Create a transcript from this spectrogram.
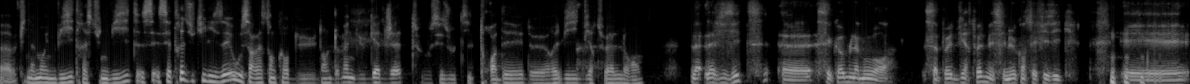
Euh, finalement, une visite reste une visite. C'est très utilisé ou ça reste encore du, dans le domaine du gadget ou ces outils 3D de visite virtuelle, Laurent? La, visite, euh, c'est comme l'amour. Ça peut être virtuel, mais c'est mieux quand c'est physique. Et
